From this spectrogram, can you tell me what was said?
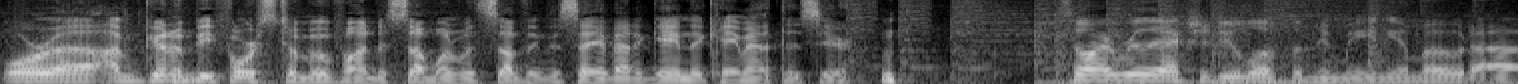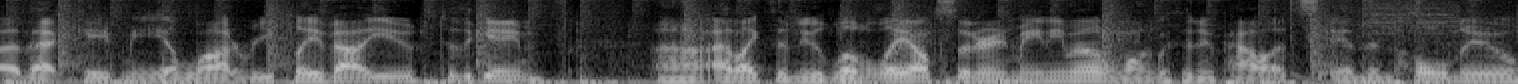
Or uh, I'm gonna be forced to move on to someone with something to say about a game that came out this year. So I really actually do love the new Mania mode. Uh, that gave me a lot of replay value to the game. Uh, I like the new level layouts that are in Mania mode, along with the new palettes, and then the whole new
